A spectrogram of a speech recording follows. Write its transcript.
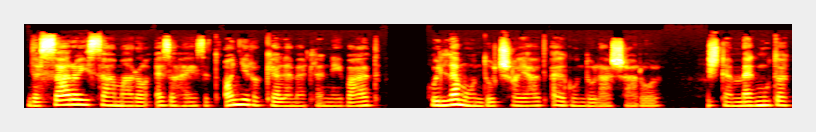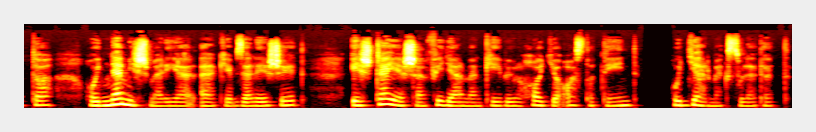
de Szárai számára ez a helyzet annyira kellemetlenné vált, hogy lemondott saját elgondolásáról. Isten megmutatta, hogy nem ismeri el elképzelését, és teljesen figyelmen kívül hagyja azt a tényt, hogy gyermek született.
